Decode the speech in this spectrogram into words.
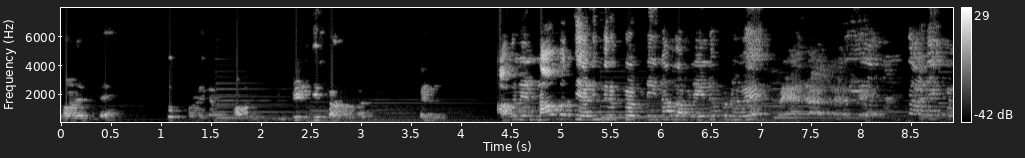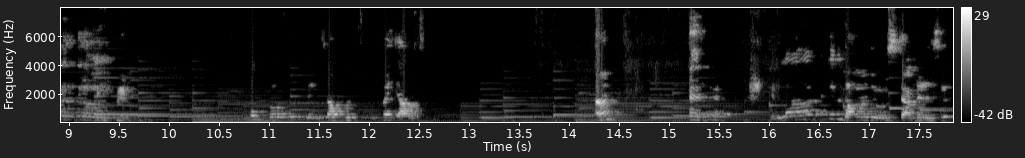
பழைய பாடல் பாடல் இப்படி எழுதியிருக்காங்க பாருங்க. நாமத்தை அணிந்திருக்க அப்படின்னா அவனை என்ன பண்ணுவேன்? அடைக்கலத்துல வைப்பேன். எக்ஸாம்பிள் யாரும் எல்லாத்துக்கும் ஒரு ஸ்டாண்டர்ட்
